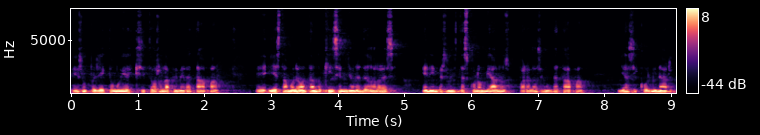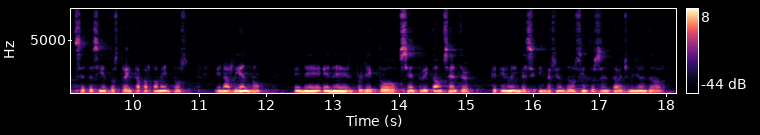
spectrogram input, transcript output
es un proyecto muy exitoso en la primera etapa eh, y estamos levantando 15 millones de dólares en inversionistas colombianos para la segunda etapa y así culminar 730 apartamentos en arriendo en, eh, en el proyecto Century Town Center que tiene una inversión de 268 millones de dólares.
